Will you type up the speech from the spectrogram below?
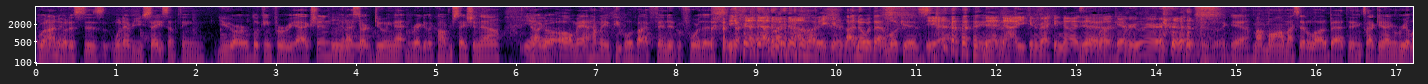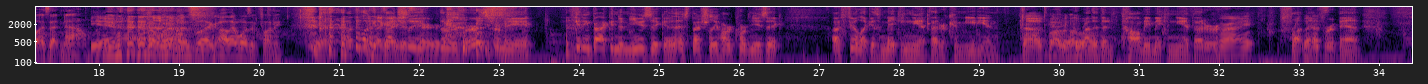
What I noticed is whenever you say something, you are looking for a reaction, and I start mm. doing that in regular conversation now. And I go, "Oh man, how many people have I offended before this?" Without thinking about I know it. what that look is. Yeah. You yeah. know? Now you can recognize that look everywhere. Like, yeah, my mom, I said a lot of bad things. I can, I can realize that now. Yeah. You know? Where I was like, oh, that wasn't funny. yeah. I feel like It's it's, like actually the reverse for me. Getting back into music, especially hardcore music, I feel like is making me a better comedian Oh, okay. Oh, really? Cool. rather than comedy making me a better right. frontman for a band.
